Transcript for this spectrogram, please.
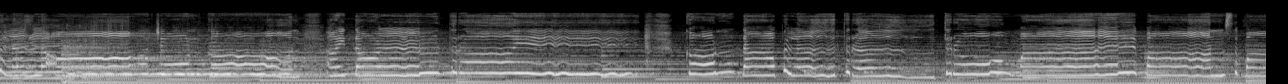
ផ្លូវល្អជូនកូនឲ្យដល់ត្រៃកូនដើរផ្លូវត្រូវទ្រង់ម៉ែបានស្បា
